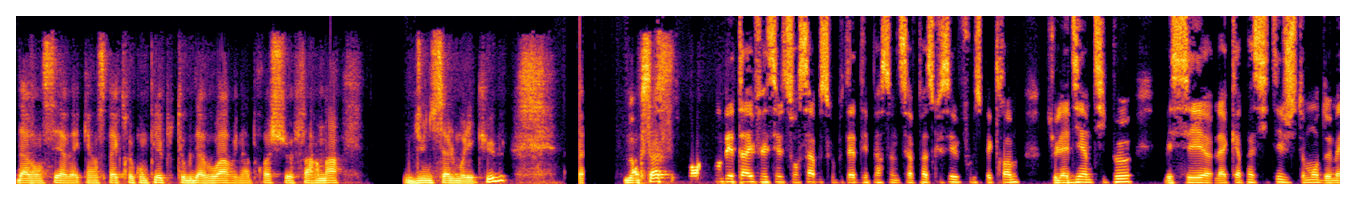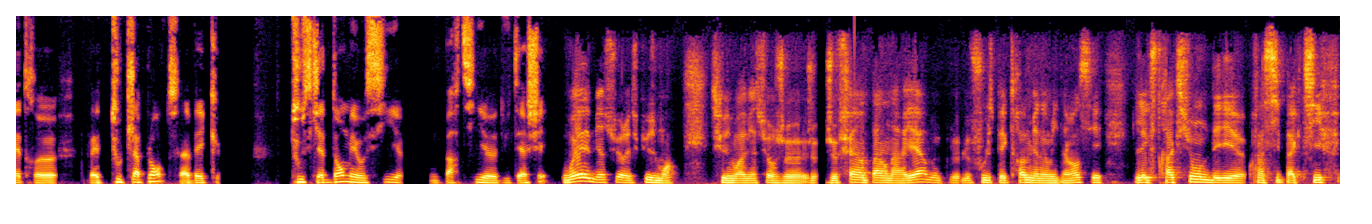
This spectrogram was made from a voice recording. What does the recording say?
d'avancer avec un spectre complet plutôt que d'avoir une approche pharma d'une seule molécule donc ça, c'est en détail facile sur ça parce que peut-être des personnes ne savent pas ce que c'est le full spectrum. Tu l'as dit un petit peu, mais c'est euh, la capacité justement de mettre euh, bah, toute la plante avec tout ce qu'il y a dedans, mais aussi euh, une partie du THC. Oui, bien sûr. Excuse-moi. Excuse-moi. Bien sûr, je, je, je, fais un pas en arrière. Donc le, full spectrum, bien évidemment, c'est l'extraction des principes actifs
